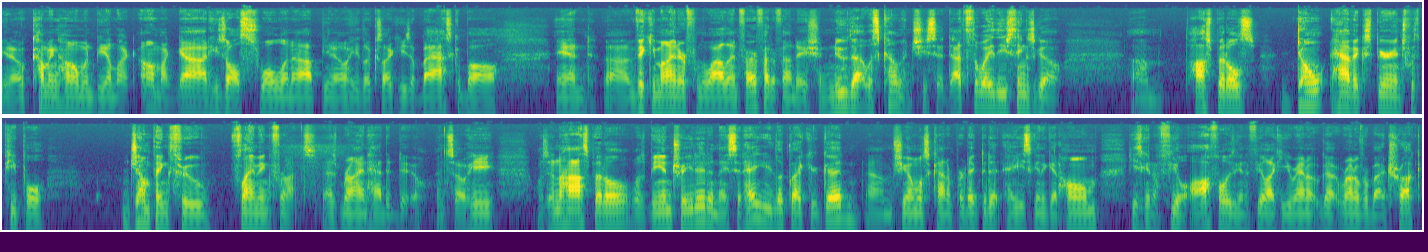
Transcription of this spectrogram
you know, coming home and being like, oh my God, he's all swollen up. You know, he looks like he's a basketball. And uh, Vicki Minor from the Wildland Firefighter Foundation knew that was coming. She said, that's the way these things go. Um, hospitals don't have experience with people jumping through flaming fronts, as Brian had to do. And so he was in the hospital, was being treated, and they said, Hey, you look like you're good. Um, she almost kind of predicted it. Hey, he's going to get home. He's going to feel awful. He's going to feel like he ran, got run over by a truck,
